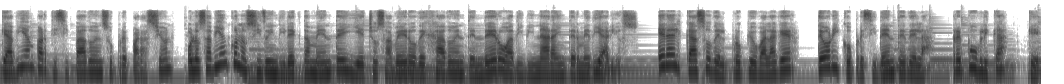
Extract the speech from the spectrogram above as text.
que habían participado en su preparación o los habían conocido indirectamente y hecho saber o dejado entender o adivinar a intermediarios. Era el caso del propio Balaguer, teórico presidente de la República, que,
